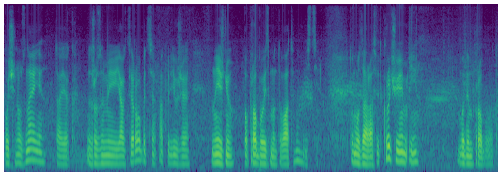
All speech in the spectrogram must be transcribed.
Почну з неї, так як зрозумію, як це робиться, а тоді вже нижню попробую змонтувати на місці. Тому зараз відкручуємо і будемо пробувати.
